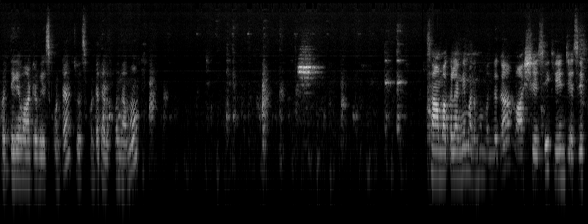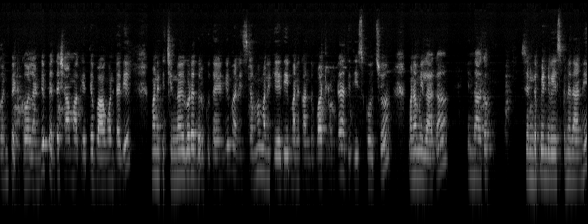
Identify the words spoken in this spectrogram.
కొద్దిగా వాటర్ వేసుకుంటా చూసుకుంటా తడుపుకుందాము. సామాకులన్నీ మనము ముందుగా వాష్ చేసి క్లీన్ చేసి కొని పెట్టుకోవాలండి. పెద్ద షామాకు అయితే బాగుంటుంది. మనకి చిన్నవి కూడా దొరుకుతాయండి. మన ఇష్టము మనకి ఏది మనకు అందుబాటులో ఉంటే అది తీసుకోవచ్చు. మనం ఇలాగా ఇందాక శనగపిండి వేసుకునే దాన్ని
